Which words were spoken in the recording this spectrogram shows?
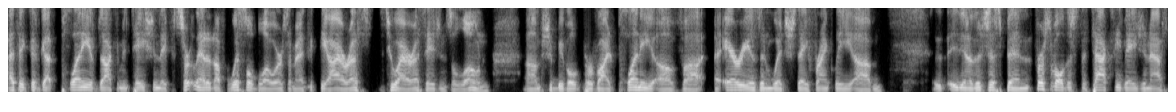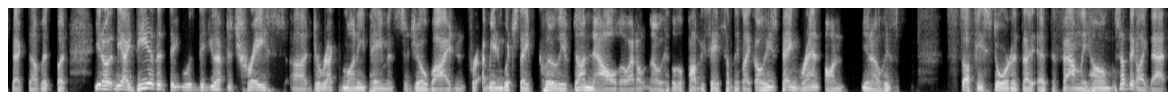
I think they've got plenty of documentation. They've certainly had enough whistleblowers. I mean, I think the IRS, two IRS agents alone, um, should be able to provide plenty of uh, areas in which they, frankly. Um, you know there's just been first of all just the tax evasion aspect of it but you know the idea that they, that you have to trace uh, direct money payments to joe biden for i mean which they clearly have done now although i don't know he'll probably say something like oh he's paying rent on you know his stuff he stored at the at the family home, something like that.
